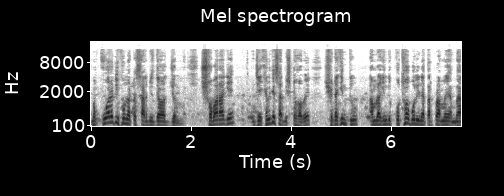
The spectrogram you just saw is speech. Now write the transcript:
এবং কোয়ালিটিপূর্ণ একটা সার্ভিস দেওয়ার জন্য। সবার আগে যে এখানে যে সার্ভিসটা হবে, সেটা কিন্তু আমরা কিন্তু কোথাও বলি না। তারপর আমি, আমরা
